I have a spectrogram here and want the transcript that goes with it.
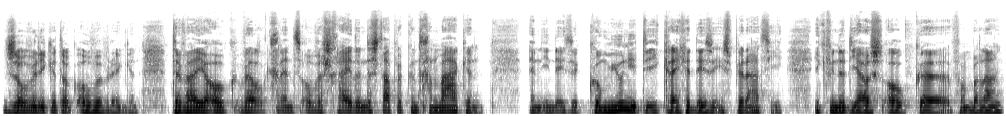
Zo wil ik het ook overbrengen. Terwijl je ook wel grensoverschrijdende stappen kunt gaan maken. En in deze community krijg je deze inspiratie. Ik vind het juist ook uh, van belang.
